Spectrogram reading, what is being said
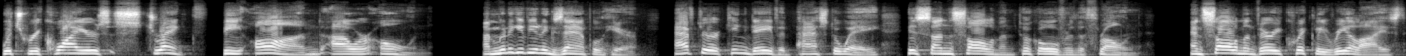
which requires strength beyond our own. I'm going to give you an example here. After King David passed away, his son Solomon took over the throne. And Solomon very quickly realized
